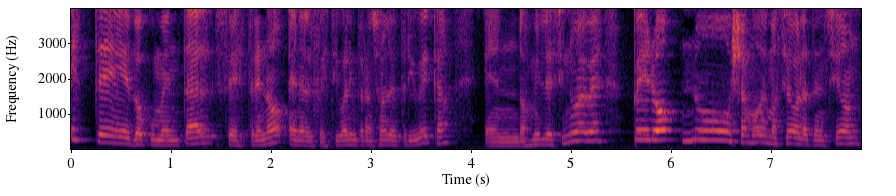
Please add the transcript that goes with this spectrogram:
Este documental se estrenó en el Festival Internacional de Tribeca en 2019, pero no llamó demasiado la atención,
